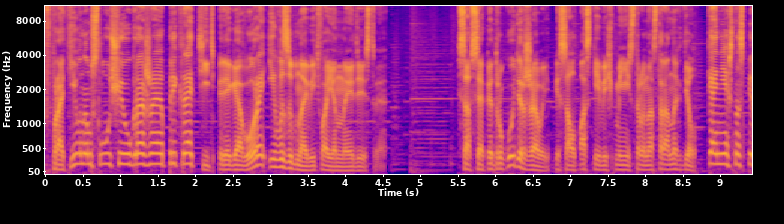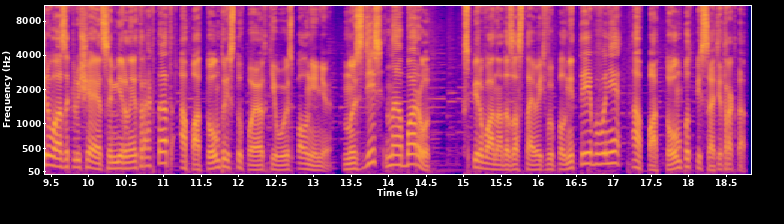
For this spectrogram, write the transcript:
в противном случае угрожая прекратить переговоры и возобновить военные действия. Со всякой другой державой, писал Паскевич министру иностранных дел, конечно, сперва заключается мирный трактат, а потом приступают к его исполнению. Но здесь наоборот. Сперва надо заставить выполнить требования, а потом подписать и трактат.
